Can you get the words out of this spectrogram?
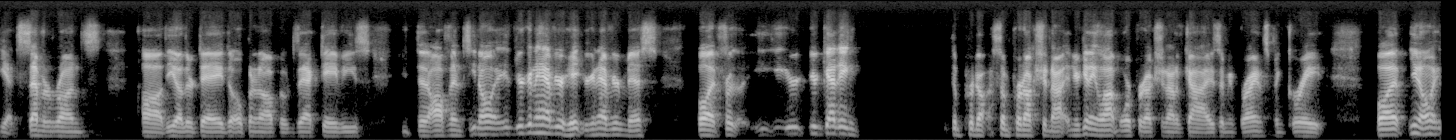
he had seven runs uh, the other day to open it up with Zach Davies. The offense, you know, you're gonna have your hit, you're gonna have your miss, but for you're you're getting the produ- some production out, and you're getting a lot more production out of guys. I mean, Bryant's been great, but you know,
